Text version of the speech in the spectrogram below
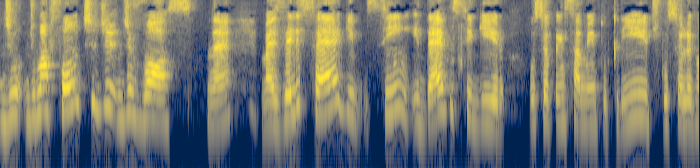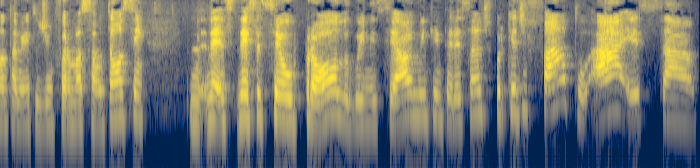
de, de, uma fonte de, de voz, né? Mas ele segue, sim, e deve seguir o seu pensamento crítico, o seu levantamento de informação. Então, assim, nesse seu prólogo inicial é muito interessante porque, de fato, há essa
